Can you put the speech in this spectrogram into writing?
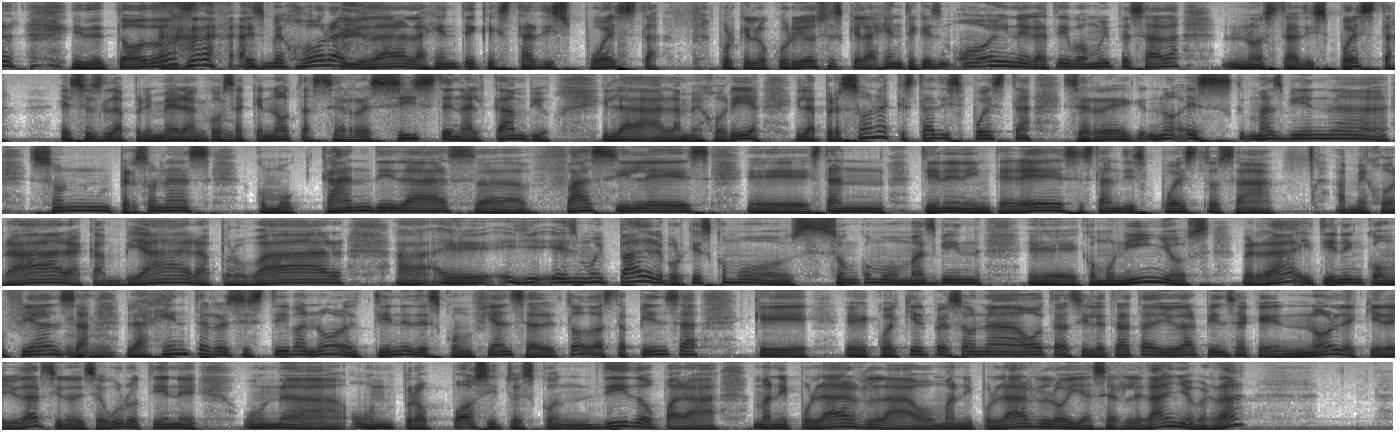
y de todos, es mejor ayudar a la gente que está dispuesta, porque lo curioso es que la gente que es muy negativa, muy pesada, no está dispuesta. Esa es la primera cosa que notas. Se resisten al cambio y la, a la mejoría. Y la persona que está dispuesta, se no es más bien ah, son personas como cándidas, ah, fáciles, eh, están, tienen interés, están dispuestos a, mejorar, a cambiar, a probar. Eh, es muy padre porque es como, son como más bien eh, como niños, ¿verdad? Y tienen confianza. La gente resistiva no, tiene desconfianza de todo, hasta piensa que cualquier persona otra, si le trata de ayudar, piensa que no le quiere ayudar, sino de seguro tiene una, un propósito escondido para manipularla o manipularlo y hacerle daño, ¿verdad?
